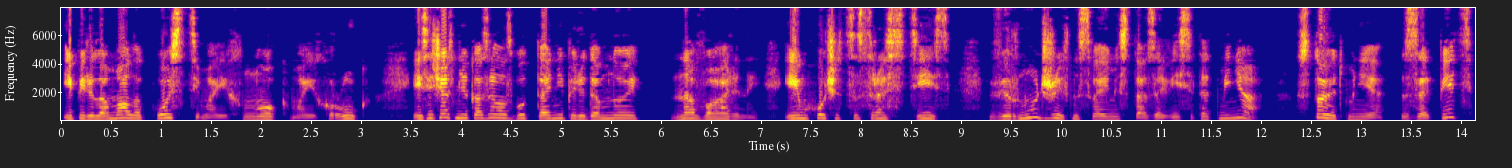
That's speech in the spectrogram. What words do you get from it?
и переломала кости моих ног, моих рук, и сейчас мне казалось, будто они передо мной навалены, и им хочется срастись. Вернуть же их на свои места зависит от меня. Стоит мне запеть,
